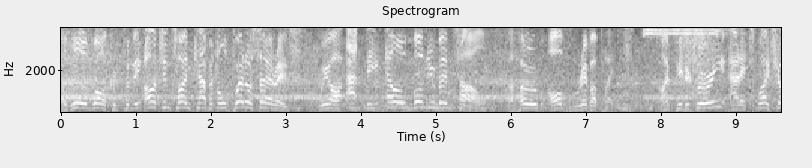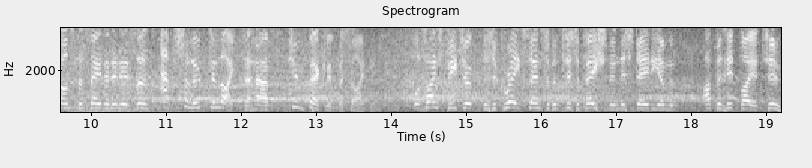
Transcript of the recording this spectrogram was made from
A warm welcome from the Argentine capital, Buenos Aires. We are at the El Monumental, the home of River Plate. I'm Peter Drury, and it's my chance to say that it is an absolute delight to have Jim Beglin beside me. Well, thanks, Peter. There's a great sense of anticipation in this stadium, and I've been hit by it too.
